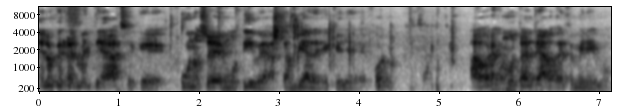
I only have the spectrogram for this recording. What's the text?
es lo que realmente hace que uno se motive a cambiar de y forma. Exacto. Ahora como está este auge del feminismo,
